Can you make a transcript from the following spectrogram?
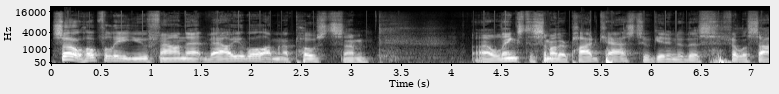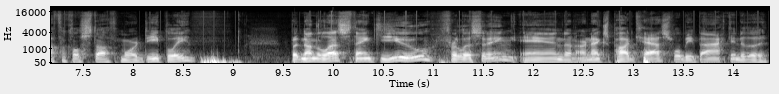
So, hopefully, you found that valuable. I'm going to post some uh, links to some other podcasts who get into this philosophical stuff more deeply. But nonetheless, thank you for listening. And on our next podcast, we'll be back into the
